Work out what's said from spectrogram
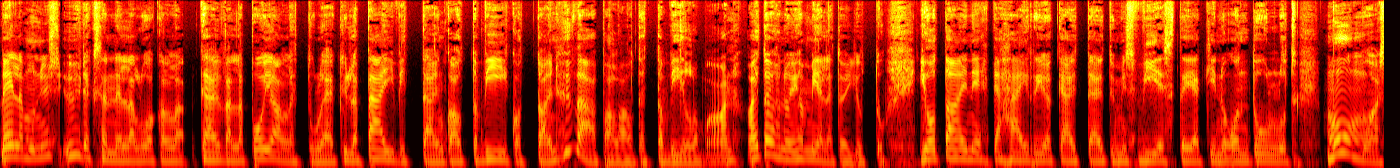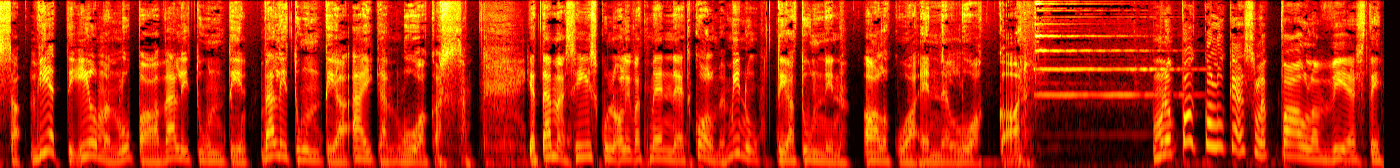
meillä mun yhdeksännellä luokalla käyvällä pojalle tulee kyllä päivittäin kautta viikoittain hyvää palautetta Vilmaan. Ai toihan on ihan mieletön juttu. Jotain ehkä häiriökäyttäytymisviestejäkin on tullut. Muun muassa vietti ilman lupaa välituntiin, välituntia äikän luokassa. Ja tämä siis, kun olivat menneet kolme minuuttia tunnin alkua ennen luokkaan. Mun on pakko lukea sulle Paulan viesti.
